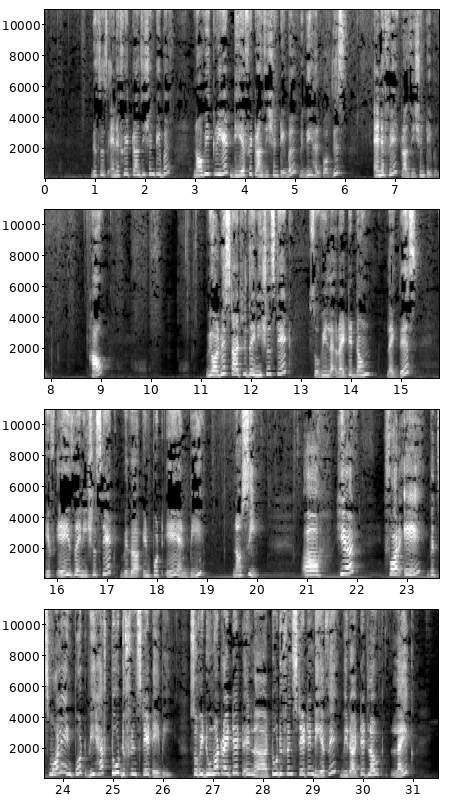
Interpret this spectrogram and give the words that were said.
this is NFA transition table. Now we create DFA transition table with the help of this NFA transition table. How? We always start with the initial state. So we write it down like this. If A is the initial state with the input A and B. Now C. Uh, here for A with small a input we have two different state AB. So we do not write it in uh, two different state in DFA. We write it loud like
